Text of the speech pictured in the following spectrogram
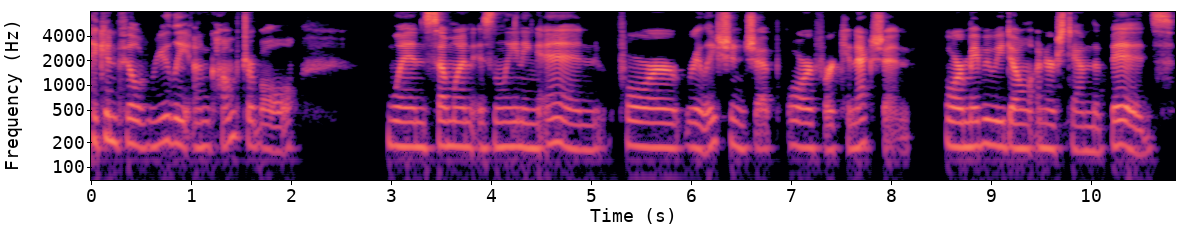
it can feel really uncomfortable when someone is leaning in for relationship or for connection or maybe we don't understand the bids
